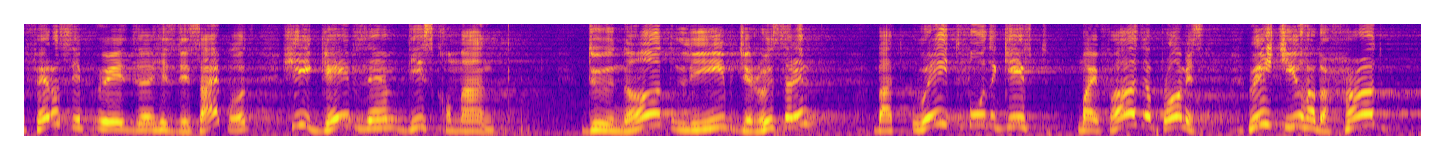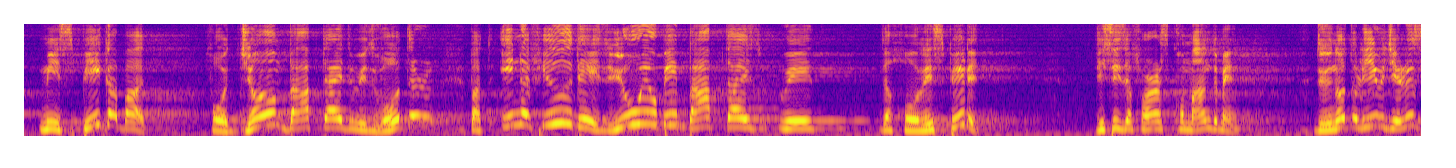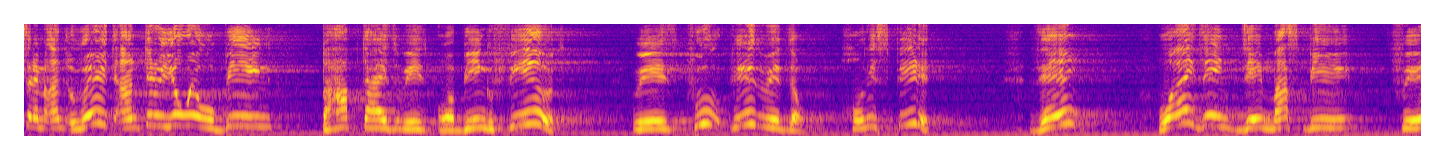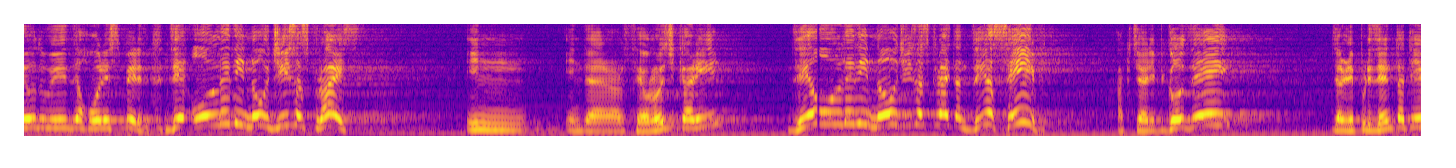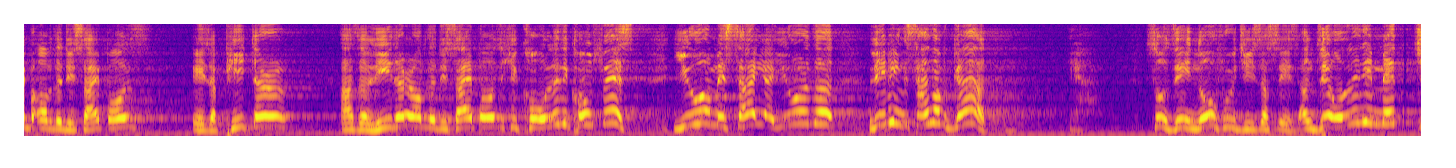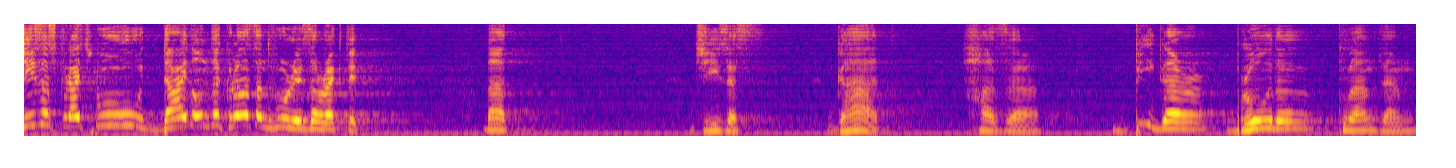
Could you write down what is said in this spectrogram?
fellowship with uh, his disciples, he gave them this command Do not leave Jerusalem, but wait for the gift my Father promised, which you have heard me speak about. For John baptized with water, but in a few days you will be baptized with the Holy Spirit. This is the first commandment. Do not leave Jerusalem and wait until you will be baptized with or being filled with who filled with the Holy Spirit. Then why then they must be filled with the Holy Spirit? They already know Jesus Christ. In, in their theologically, they already know Jesus Christ and they are saved. Actually, because they, the representative of the disciples is a Peter as a leader of the disciples, he already confessed, You are Messiah, you are the living Son of God. Yeah. So they know who Jesus is. And they already met Jesus Christ who died on the cross and who resurrected. But Jesus, God, has a bigger, broader plan than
